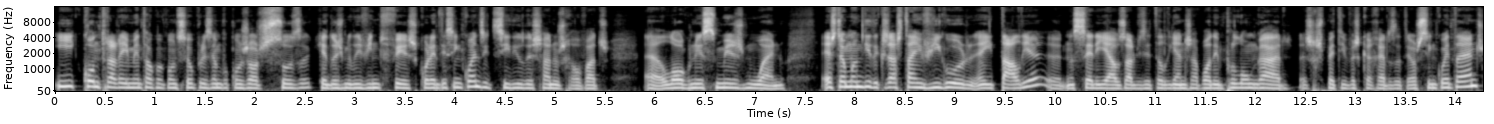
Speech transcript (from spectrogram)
e contrariamente ao que aconteceu, por exemplo, com Jorge Souza, que em 2020 fez 45 anos e decidiu deixar os relevados uh, logo nesse mesmo ano. Esta é uma medida que já está em vigor em Itália, uh, na Série A os árbitros italianos já podem prolongar as respectivas carreiras até aos 50 anos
